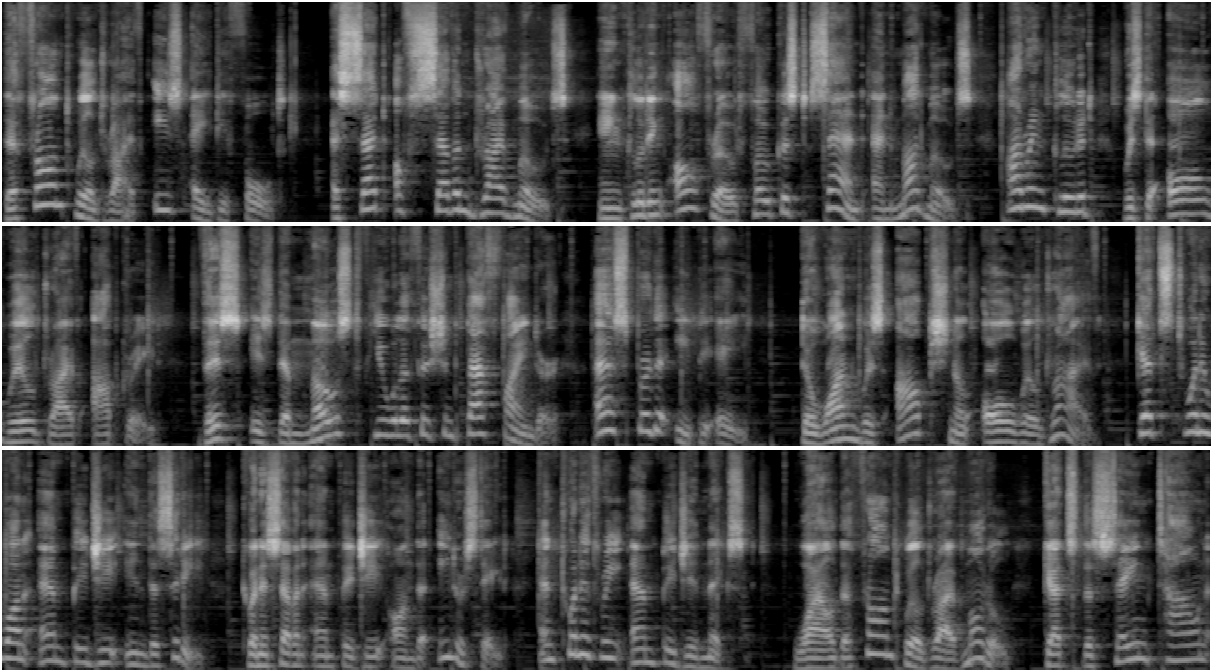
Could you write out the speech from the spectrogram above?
the front-wheel drive is a default. A set of 7 drive modes, including off-road focused sand and mud modes, are included with the all-wheel drive upgrade. This is the most fuel-efficient Pathfinder as per the EPA. The one with optional all-wheel drive gets 21 mpg in the city, 27 mpg on the interstate, and 23 mpg mixed, while the front-wheel drive model gets the same town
